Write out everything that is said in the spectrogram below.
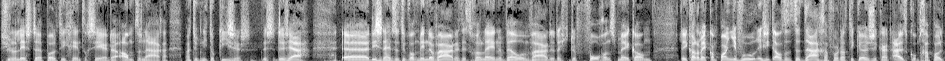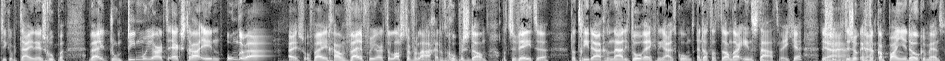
journalisten, politiek geïnteresseerden, ambtenaren, maar natuurlijk niet door kiezers. Dus, dus ja, eh, die zin heeft natuurlijk wat minder waarde. Het heeft gewoon alleen wel een waarde dat je er vervolgens mee kan. Je kan ermee campagne voeren. Je ziet altijd de dagen voordat die keuzekaart uitkomt, gaan politieke partijen ineens roepen: wij doen 10 miljard extra in onderwijs. Of wij gaan 5 miljard de lasten verlagen. En dat roepen ze dan, omdat ze weten dat drie dagen daarna die doorrekening uitkomt. En dat dat dan daarin staat, weet je? Dus Ja, het is ook echt ja. een campagnedocument.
